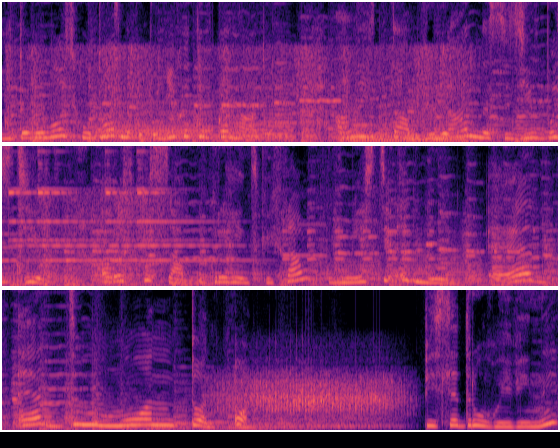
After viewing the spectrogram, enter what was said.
і довелось художнику поїхати в Канаду. Але й там Юліан не сидів без діла, а розписав український храм в місті Едмун. Ед... Едмонтон. О! Після Другої війни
